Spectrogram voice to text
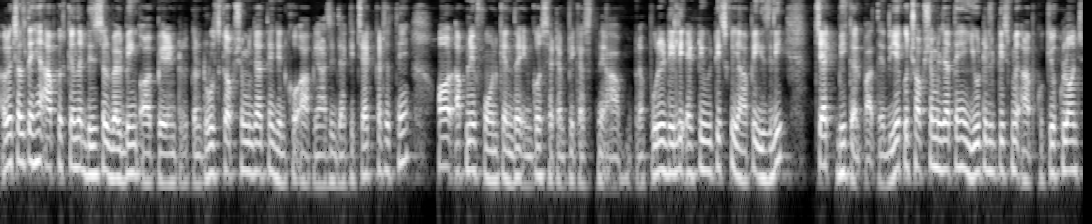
अगर चलते हैं, आपको इसके अंदर डिजिटल वेलबिंग और पेरेंटल कंट्रोल्स के ऑप्शन मिल जाते हैं, जिनको आप यहाँ से जाके चेक कर सकते हैं और अपने फ़ोन के अंदर इनको सेटअप भी कर सकते हैं। आप अपना पूरी डेली एक्टिविटीज़ को यहाँ पे इजीली चेक भी कर पाते हैं। तो ये कुछ ऑप्शन मिल जाते हैं। यूटिलिटीज़ में आपको quick launch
